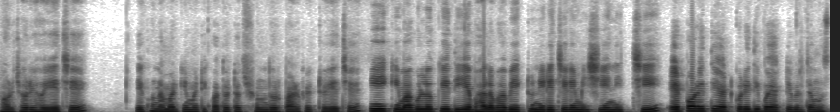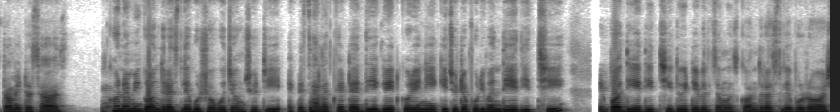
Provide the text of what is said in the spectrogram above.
ঝরঝরে হয়েছে। দেখুন আমার কিমাটি কতটা সুন্দর পারফেক্ট হয়েছে। এই কিমাগুলোকে দিয়ে ভালোভাবে একটু নেড়েচেড়ে মিশিয়ে নিচ্ছি। এরপর এতে অ্যাড করে দিব এক টেবিল চামচ টমেটো সস। এখন আমি গন্ধরাজ লেবুর সবুজ অংশটি একটা সালাদ কাটা দিয়ে গ্রেট করে নিয়ে কিছুটা পরিমাণ দিয়ে দিচ্ছি। এরপর দিয়ে দিচ্ছি দুই টেবিল চামচ গন্ধরাজ লেবুর রস।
